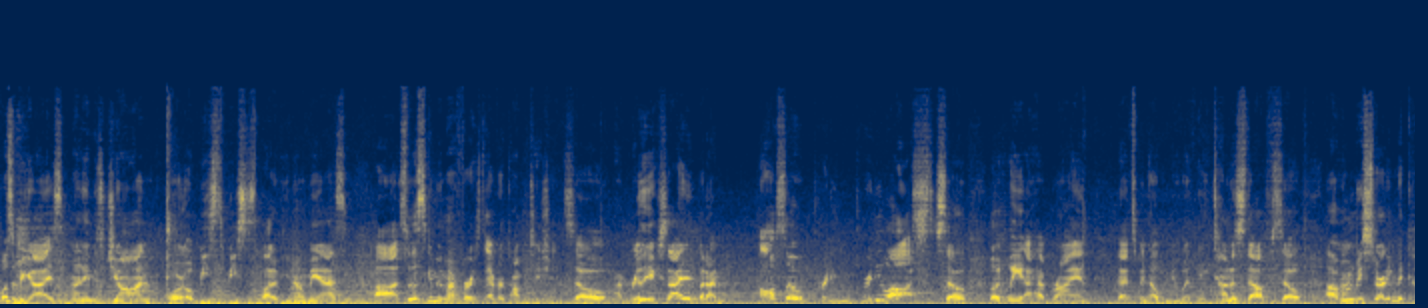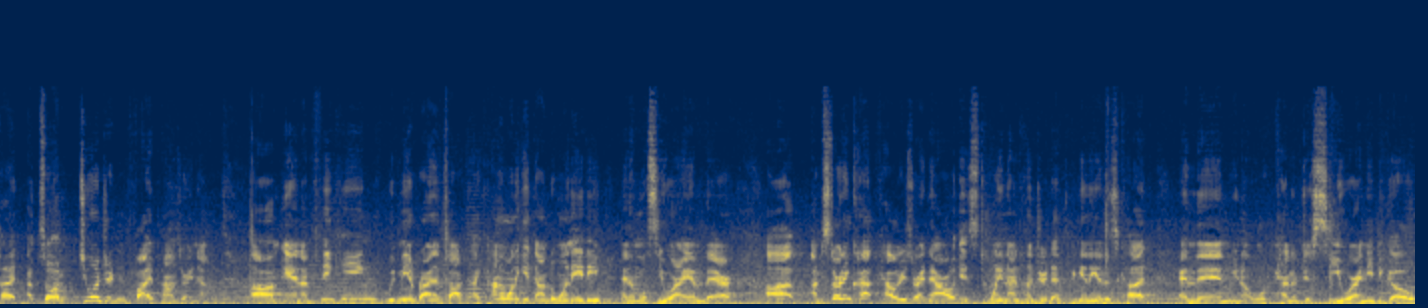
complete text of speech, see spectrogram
What's up, you guys? My name is John, or Obese to Beast, as a lot of you know me as. Uh, so this is gonna be my first ever competition. So I'm really excited, but I'm also pretty pretty lost. So luckily I have Brian that's been helping me with a ton of stuff. So um, I'm gonna be starting to cut. So I'm 205 pounds right now. Um, and I'm thinking, with me and Brian have talked, I kind of want to get down to 180 and then we'll see where I am there. Uh, I'm starting ca calories right now is 2,900 at the beginning of this cut and then, you know, we'll kind of just see where I need to go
